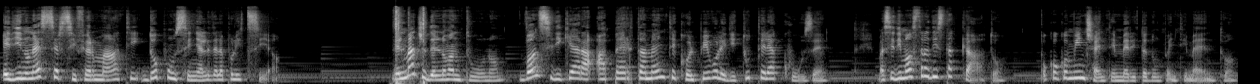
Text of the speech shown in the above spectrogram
e di non essersi fermati dopo un segnale della polizia. Nel maggio del 91, Von si dichiara apertamente colpevole di tutte le accuse, ma si dimostra distaccato, poco convincente in merito ad un pentimento.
